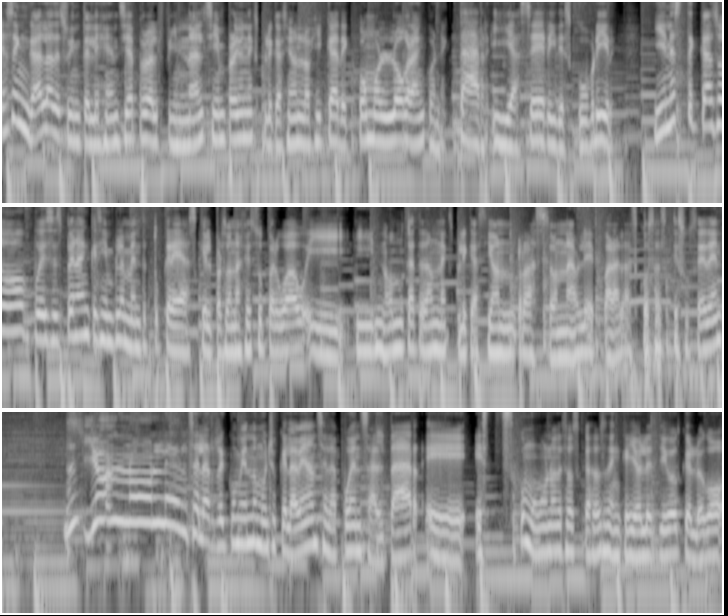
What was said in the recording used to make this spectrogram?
hacen gala de su inteligencia, pero al final siempre hay una explicación lógica de cómo logran conectar y hacer y descubrir. Y en este caso, pues esperan que simplemente tú creas que el personaje es súper guau y, y nunca te dan una explicación razonable para las cosas que suceden. Entonces yo no se las recomiendo mucho que la vean, se la pueden saltar. Eh, es como uno de esos casos en que yo les digo que luego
